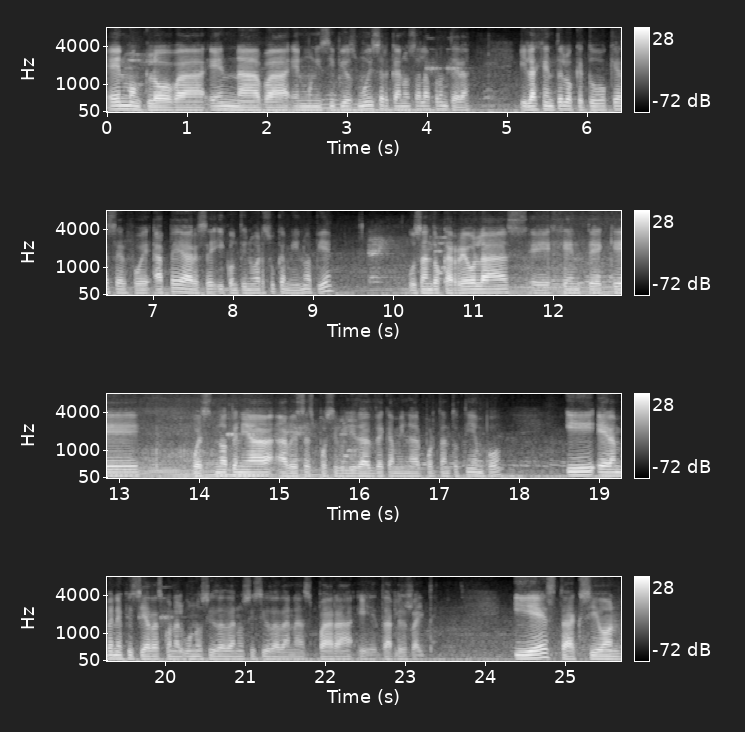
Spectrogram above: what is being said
en Monclova, en Nava, en municipios muy cercanos a la frontera, y la gente lo que tuvo que hacer fue apearse y continuar su camino a pie, usando carreolas, eh, gente que pues no tenía a veces posibilidad de caminar por tanto tiempo y eran beneficiadas con algunos ciudadanos y ciudadanas para eh, darles raite. Y esta acción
